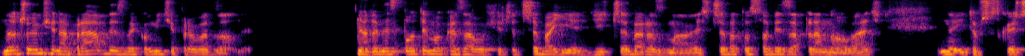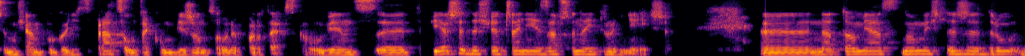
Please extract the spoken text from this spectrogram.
No czułem się naprawdę znakomicie prowadzony. Natomiast potem okazało się, że trzeba jeździć, trzeba rozmawiać, trzeba to sobie zaplanować. No i to wszystko jeszcze musiałem pogodzić z pracą taką bieżącą reporterską, więc y, pierwsze doświadczenie jest zawsze najtrudniejsze. E, natomiast no myślę, że dru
